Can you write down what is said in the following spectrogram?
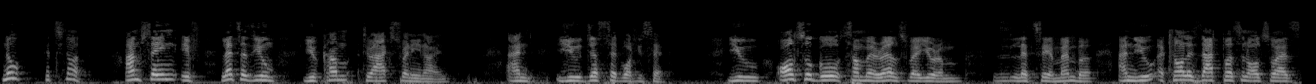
No, it's not. I'm saying if, let's assume you come to Acts 29 and you just said what you said. You also go somewhere else where you're, a, let's say, a member, and you acknowledge that person also as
